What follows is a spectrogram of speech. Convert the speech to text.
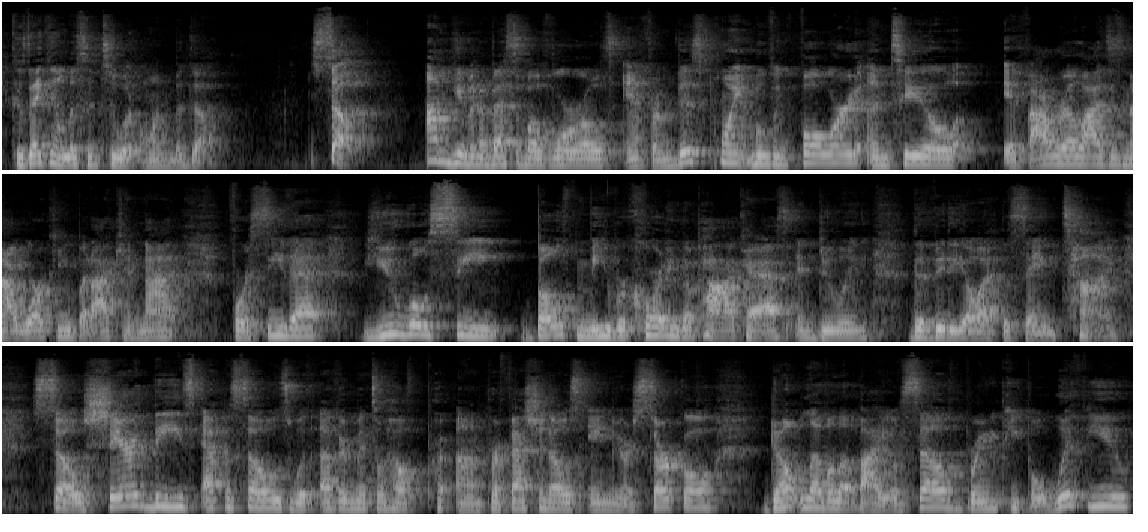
because they can listen to it on the go. So, I'm giving the best of both worlds. And from this point moving forward until if I realize it's not working, but I cannot foresee that, you will see both me recording the podcast and doing the video at the same time. So share these episodes with other mental health um, professionals in your circle. Don't level up by yourself, bring people with you,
